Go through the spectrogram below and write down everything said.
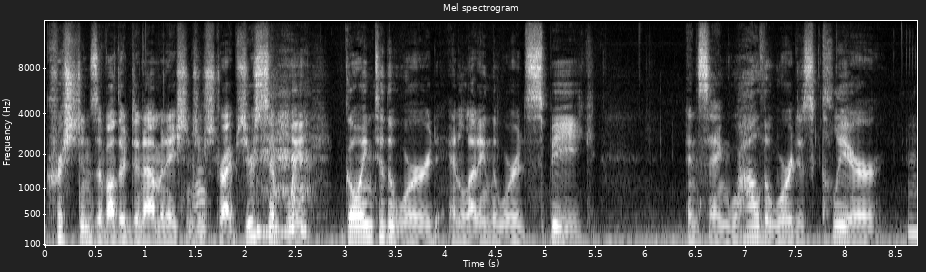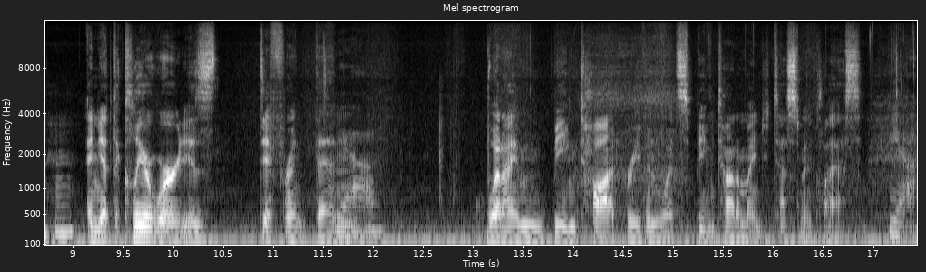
Christians of other denominations or stripes. You're simply going to the Word and letting the Word speak and saying, wow, the Word is clear. And yet the clear Word is different than Yeah. What I'm being taught or even what's being taught in my New Testament class. Yeah.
